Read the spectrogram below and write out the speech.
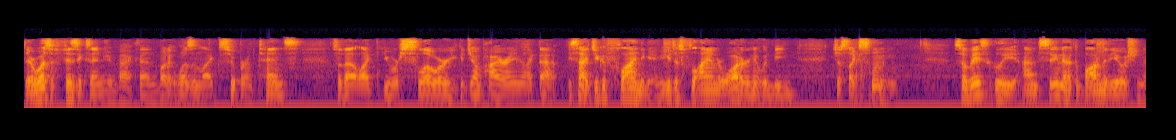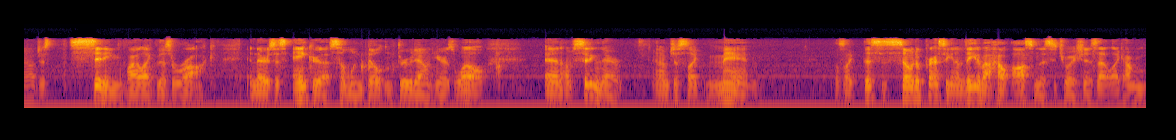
there was a physics engine back then, but it wasn't like super intense, so that like you were slower, you could jump higher, anything like that. Besides, you could fly in the game. You could just fly underwater, and it would be just like swimming. So basically, I'm sitting there at the bottom of the ocean now, just sitting by like this rock, and there's this anchor that someone built and threw down here as well. And I'm sitting there, and I'm just like, man, I was like, this is so depressing. And I'm thinking about how awesome this situation is that like I'm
